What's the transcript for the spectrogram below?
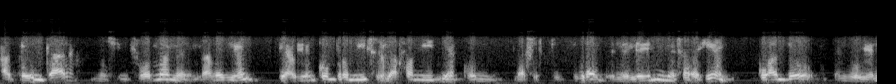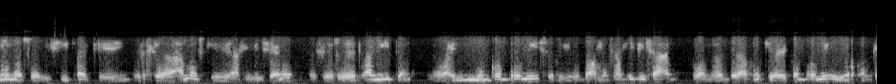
al preguntar, nos informan en la región que había un compromiso de la familia con las estructuras del ELN en esa región. Cuando el gobierno nos solicita que intercedamos, que agilicemos, pues eso se tramita, no hay ningún compromiso, digo, vamos a agilizar, cuando enteramos que hay compromiso, digo, ok,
